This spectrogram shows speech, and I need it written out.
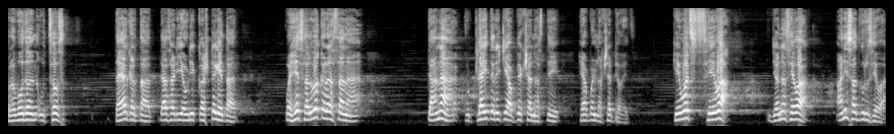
प्रबोधन उत्सव तयार करतात त्यासाठी एवढी कष्ट घेतात. पण हे सर्व करत असताना त्यांना कुठल्याही तऱ्हेची अपेक्षा नसते हे आपण लक्षात ठेवायचं. केवळ सेवा जनसेवा आणि सद्गुरुसेवा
